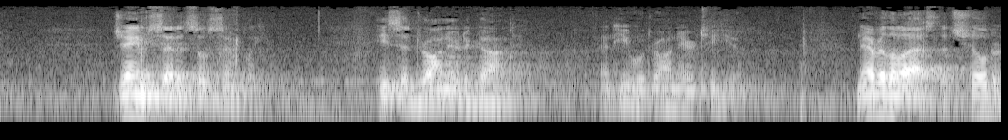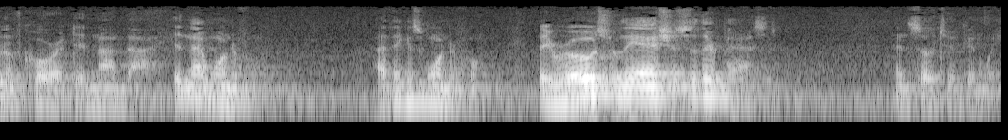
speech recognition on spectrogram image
James said it so simply. He said, draw near to God and he will draw near to you. Nevertheless, the children of Korah did not die. Isn't that wonderful? I think it's wonderful. They rose from the ashes of their past, and so too can we.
